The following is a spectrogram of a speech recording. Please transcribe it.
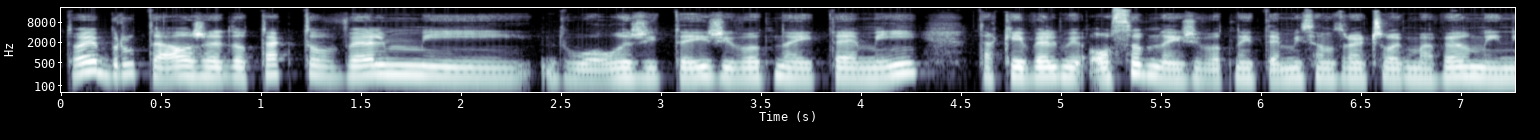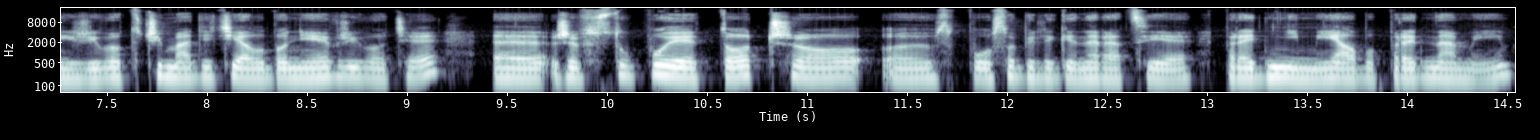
To je brutál, že do takto veľmi dôležitej životnej témy, takej veľmi osobnej životnej témy, samozrejme človek má veľmi iný život, či má deti alebo nie v živote, e, že vstupuje to, čo e, spôsobili generácie pred nimi alebo pred nami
